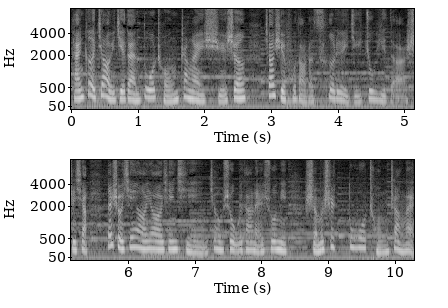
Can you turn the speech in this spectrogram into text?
谈各教育阶段多重障碍学生教学辅导的策略以及注意的事项。那首先啊，要先请教授为大家来说明什么是多重障碍。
